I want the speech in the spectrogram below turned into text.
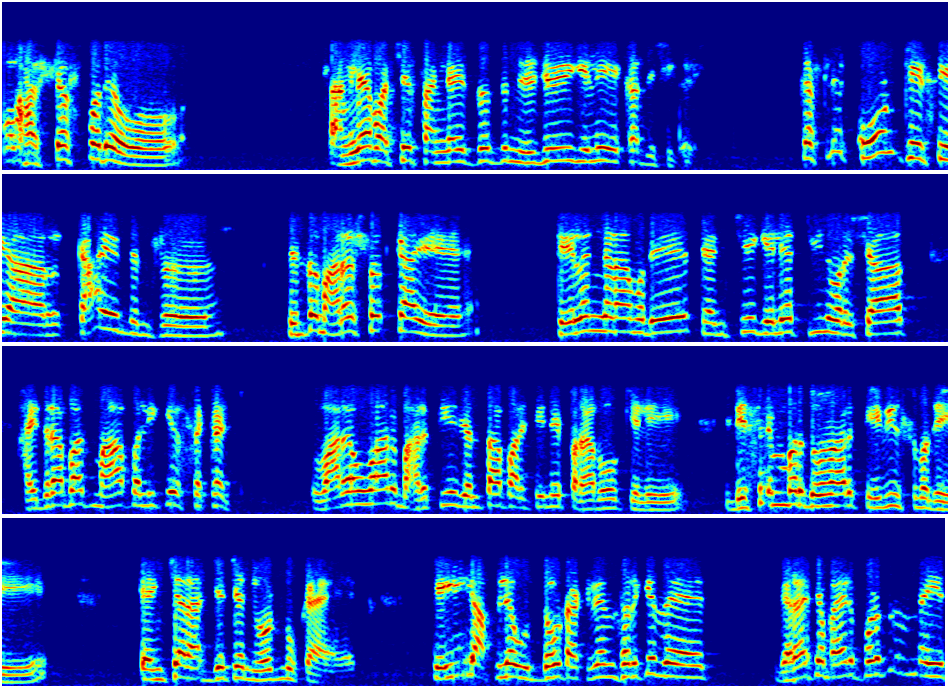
हो, हास्यास्पद आहे हो. चांगल्या भाषेत सांगायचं तर निर्जळी गेली एकादशीकडे कसले कोण केसीआर? काय आहे त्यांचं? त्यांचं महाराष्ट्रात काय आहे? तेलंगणामध्ये त्यांची गेल्या तीन वर्षात हैदराबाद महापालिकेसकट वारंवार भारतीय जनता पार्टीने पराभव केले. डिसेंबर दोन हजार तेवीसमध्ये त्यांच्या राज्याच्या निवडणुका आहेत. तेही आपल्या उद्धव ठाकरेंसारखेच आहेत. घराच्या बाहेर पडतच नाहीत.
